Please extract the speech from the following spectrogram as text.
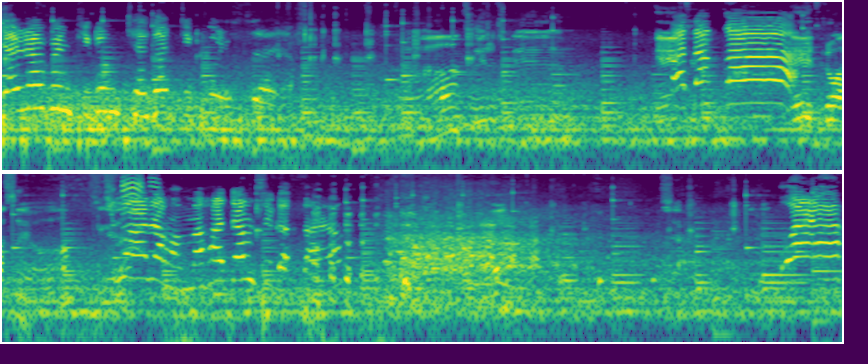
여러분 지금 제가 찍고 있어요 아, 저희는 지금 네, 바닷가 네 들어왔어요. 수아랑 엄마 화장실 갔어요 자, 와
